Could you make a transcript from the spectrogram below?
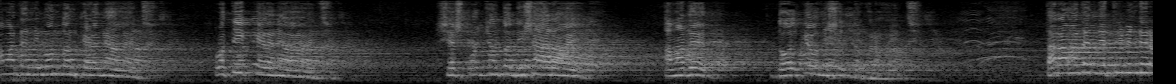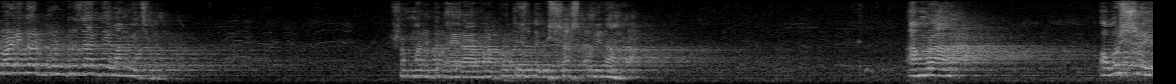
আমাদের নিবন্ধন কেড়ে নেওয়া হয়েছে, প্রতীক কেড়ে নেওয়া হয়েছে। শেষ পর্যন্ত দিশাহারা হয়ে আমাদের দলকেও নিষিদ্ধ করা হয়েছে। তারা আমাদের নেতৃবৃন্দের বাড়িঘর বুলডোজার দিয়ে ভাঙিয়েছিল। সম্মানিত ভাইয়েরা, আমরা প্রতিশোধে বিশ্বাস করি না। আমরা অবশ্যই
